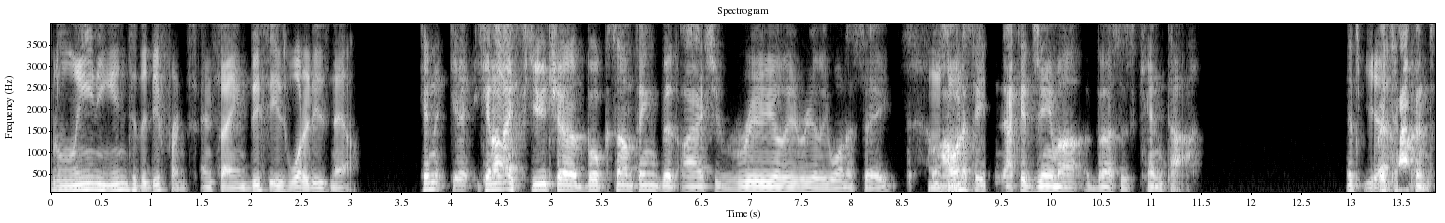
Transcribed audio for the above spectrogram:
leaning into the difference and saying, this is what it is now. Can can I future book something that I actually really really want to see? I Mhm. want to see Nakajima versus Kenta. It's Yeah. it's happened.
